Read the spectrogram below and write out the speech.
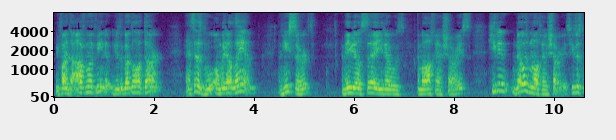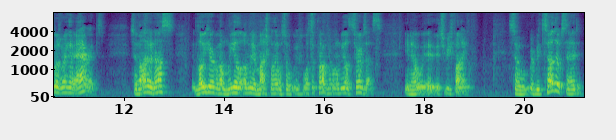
We find the Avram Avinu, he's the Gadol Adar. And it says, Vu Omid Aleim. And he served. And maybe he'll say, you know, it was the Malachi Asharis. He didn't know the Malachi Asharis. He just was regular Arabs. So V'anu and us, Lo Yir Gamliel Omer Mashkalel. So what's the problem if Gamliel serves us? You know, it, it, should be fine. So Rabbi Tzadok said,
